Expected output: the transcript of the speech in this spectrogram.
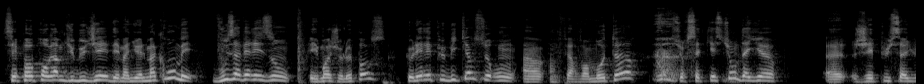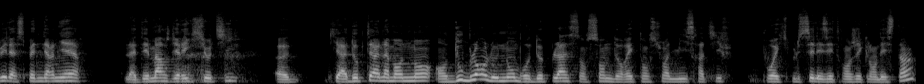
C'est pas au programme du budget d'Emmanuel Macron, mais vous avez raison, et moi je le pense, que les Républicains seront un, fervent moteur sur cette question. D'ailleurs, euh, j'ai pu saluer la semaine dernière la démarche d'Éric Ciotti, euh, qui a adopté un amendement en doublant le nombre de places en centre de rétention administratif pour expulser les étrangers clandestins.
